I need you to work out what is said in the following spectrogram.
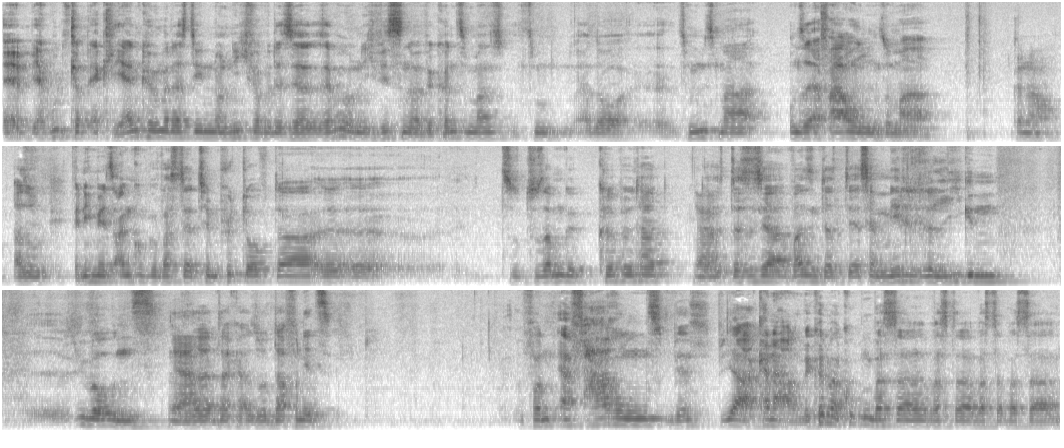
Äh, ja gut, ich glaube, erklären können wir das denen noch nicht, weil wir das ja selber noch nicht wissen, aber wir können zum, also äh, zumindest mal unsere Erfahrungen so mal, Genau. also wenn ich mir jetzt angucke, was der Tim Pritloff da äh, so zusammengeklöppelt hat, Ja. das, das ist ja, weiß nicht, das, der ist ja mehrere Ligen äh, über uns. Ja. Also, also davon jetzt von Erfahrungs, ja, keine Ahnung, wir können mal gucken, was da, was da, was da, was da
